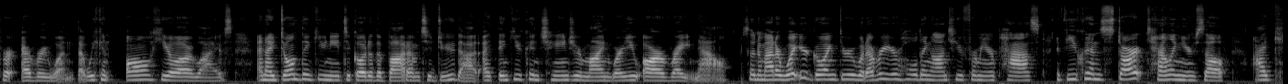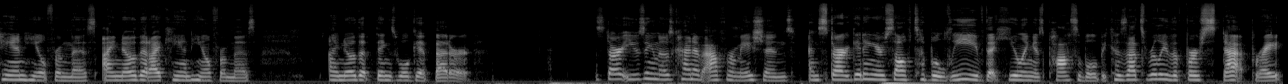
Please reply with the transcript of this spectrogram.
for everyone, that we can all heal our lives. And I don't think you need to go to the bottom to do that. I think you can change your mind where you are right now. So, no matter what you're going through, whatever you're holding on to from your past, if you can start telling yourself, I can heal from this, I know that I can heal from this, I know that things will get better start using those kind of affirmations and start getting yourself to believe that healing is possible because that's really the first step, right?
